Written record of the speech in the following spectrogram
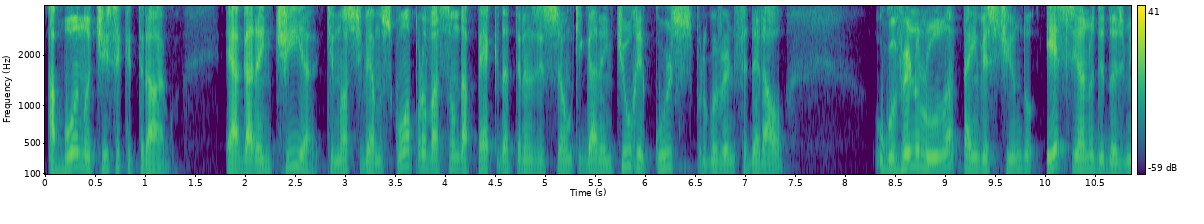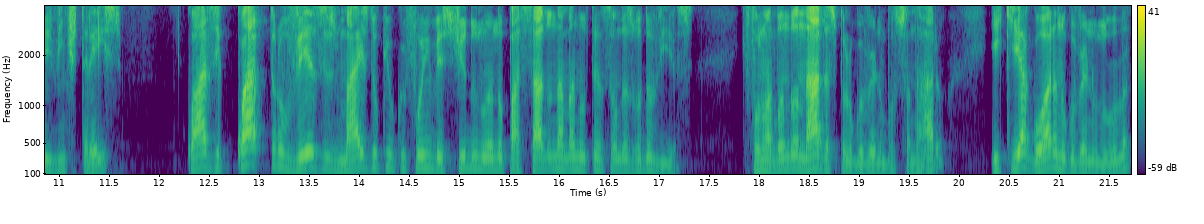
A boa notícia que trago é a garantia que nós tivemos com a aprovação da PEC da transição, que garantiu recursos para o governo federal. O governo Lula está investindo esse ano de 2023 quase quatro vezes mais do que o que foi investido no ano passado na manutenção das rodovias, que foram abandonadas pelo governo Bolsonaro e que agora, no governo Lula,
